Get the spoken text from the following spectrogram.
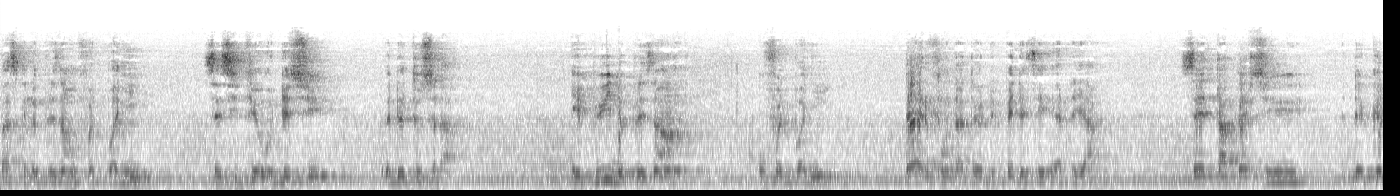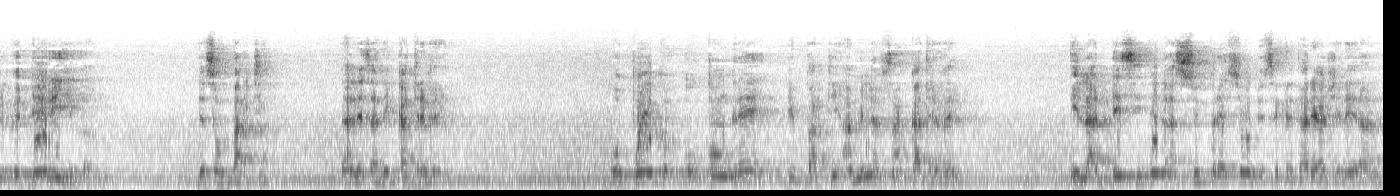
parce que le président Oufouette-Boigny se situait au-dessus de tout cela. Et puis le président Oufouette-Boigny, père fondateur du PDC-RDA, s'est aperçu de quelques dérives de son parti dans les années 80. Au point qu'au congrès du parti en 1980, il a décidé la suppression du secrétariat général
